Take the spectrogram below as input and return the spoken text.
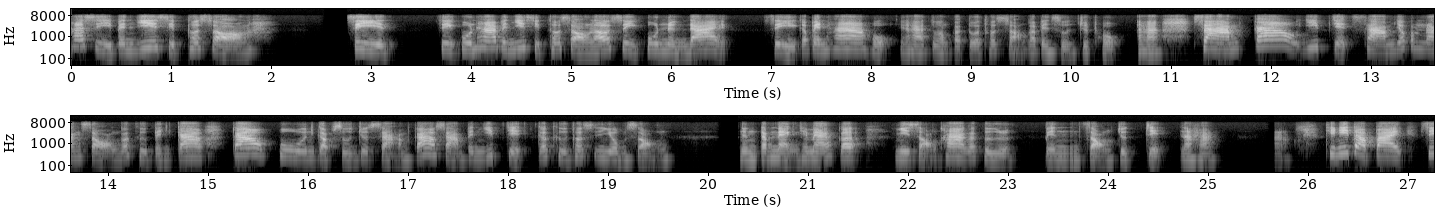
ห้าสี่เป็นยี่สิบทดสอง สี่สี่คูณห้าเป็นยี่สิบทดสองแล้วสี่คูณหนึ่งได้สี่ก็เป็นห้าหกนะคะรวมกับตัวทดสองก็เป็นศูนย์จุดหกนะคะสามเก้ายี่สิบเจ็ดสามยกกำลังสองก็คือเป็นเก้าเก้าคูณกับศูนย์จุดสามเก้าสามเป็นยี่สิบเจ็ดก็คือทศนิยมสองหนึ่งตำแหน่งใช่ไหมก็มีสองค่าก็คือเป็นสองจุดเจ็ดนะคะอะทีนี้ต่อไปซี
